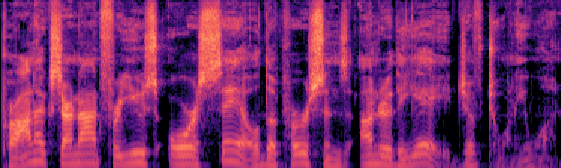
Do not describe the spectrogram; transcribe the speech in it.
Products are not for use or sale to persons under the age of 21.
